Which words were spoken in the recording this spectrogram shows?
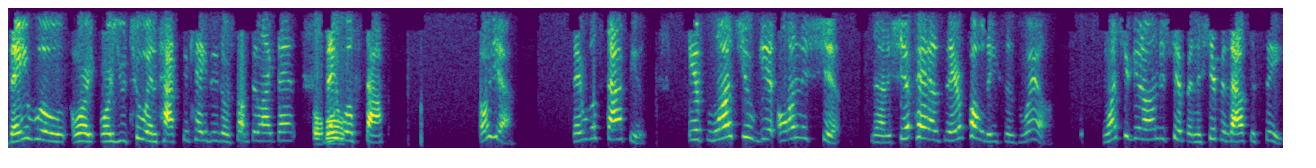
they will, or or you too intoxicated or something like that, they Mhm. will stop. Oh yeah, they will stop you. If once you get on the ship, now the ship has their police as well. Once you get on the ship and the ship is out to sea,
